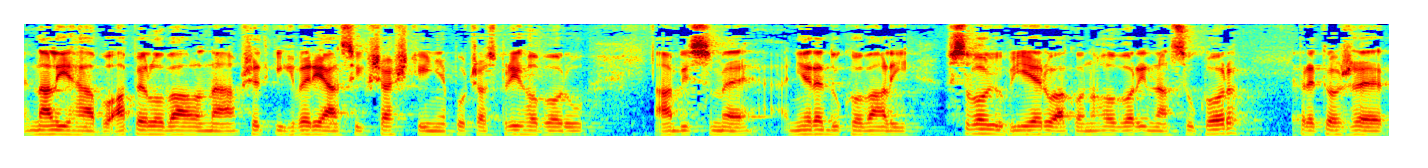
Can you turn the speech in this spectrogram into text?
naliehavo apeloval na všetkých veriacich v Šaštíne počas príhovoru, aby sme neredukovali svoju vieru, ako on hovorí, na cukor, pretože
